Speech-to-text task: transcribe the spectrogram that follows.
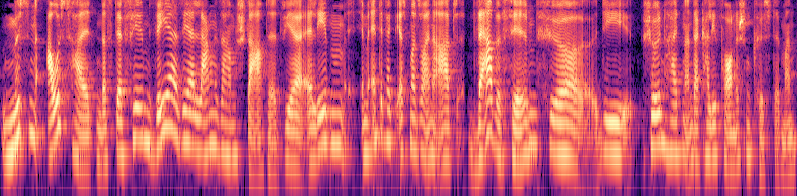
müssen aushalten, dass der Film sehr, sehr langsam startet. Wir erleben im Endeffekt erstmal so eine Art Werbefilm für die Schönheiten an der kalifornischen Küste. Man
